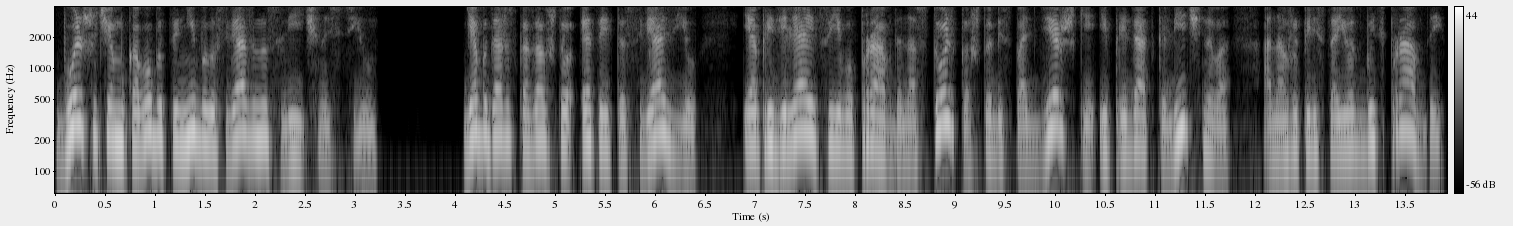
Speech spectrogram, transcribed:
больше, чем у кого бы то ни было связана с личностью. Я бы даже сказал, что этой-то связью и определяется его правда настолько, что без поддержки и придатка личного она уже перестает быть правдой.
